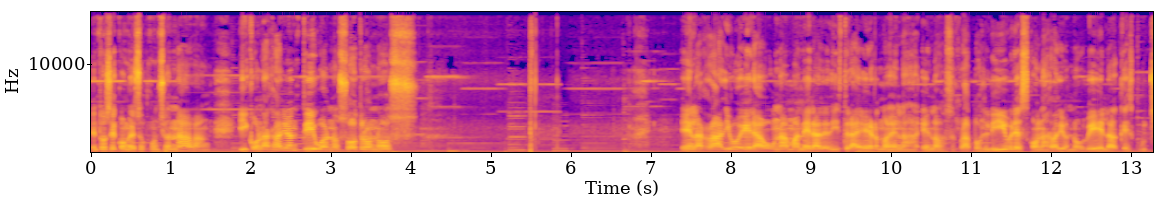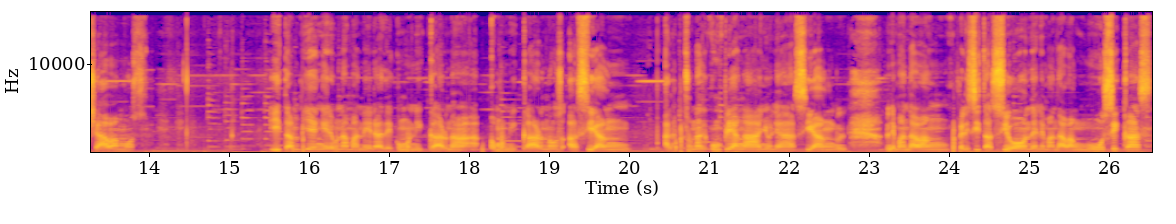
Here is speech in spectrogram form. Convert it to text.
Entonces con eso funcionaban. Y con la radio antigua nosotros nos... En la radio era una manera de distraernos en, en los ratos libres con las radios novelas que escuchábamos. Y también era una manera de comunicarnos, comunicarnos hacían a las personas que cumplían años, le hacían, le mandaban felicitaciones, le mandaban músicas.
